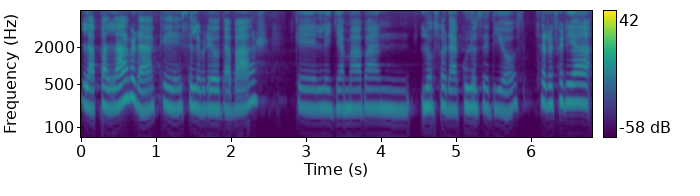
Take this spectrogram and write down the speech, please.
la palabra que es el dabar, que le llamaban los oráculos de Dios, se refería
